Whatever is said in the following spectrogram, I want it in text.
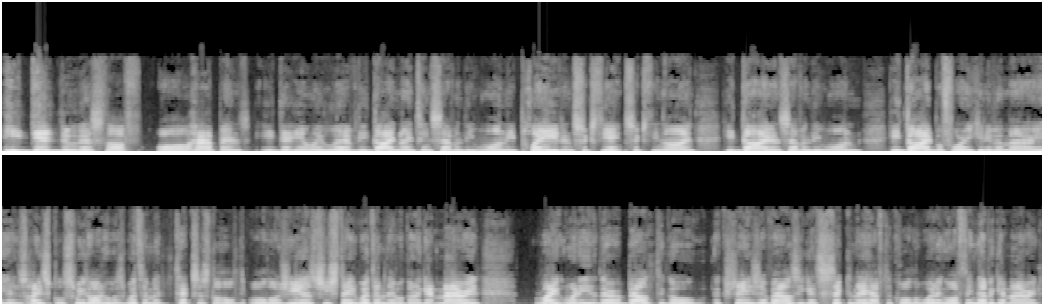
He did do this stuff all happens. He did. He only lived. He died in 1971. He played in 68 and 69. He died in 71. He died before he could even marry his high school sweetheart, who was with him at Texas the whole all those years. She stayed with him. They were going to get married. Right when he, they're about to go exchange their vows, he gets sick and they have to call the wedding off. They never get married.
